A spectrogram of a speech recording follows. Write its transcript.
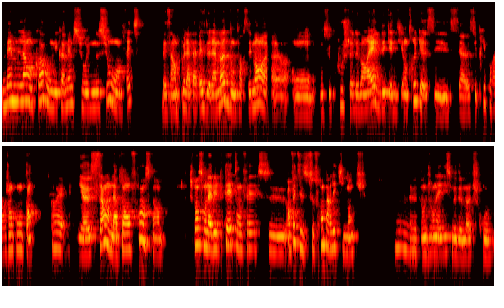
même là encore, on est quand même sur une notion où en fait, ben, c'est un peu la papesse de la mode, donc forcément, euh, on, on, se couche devant elle. Dès qu'elle dit un truc, c'est pris pour argent comptant. Ouais. Et ça, on ne l'a pas en France. Enfin, je pense qu'on avait peut-être en fait ce, en fait, c'est ce franc-parler qui manque mmh. euh, dans le journalisme de mode, je trouve.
